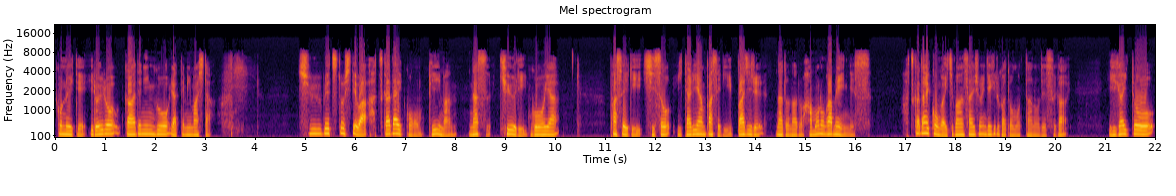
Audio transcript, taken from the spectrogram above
こ抜いていろいろガーデニングをやってみました。種別としては、20日大根、ピーマン、ナス、キュウリ、ゴーヤ、パセリ、シソ、イタリアンパセリ、バジルなどなど葉物がメインです。20日大根が一番最初にできるかと思ったのですが、意外と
